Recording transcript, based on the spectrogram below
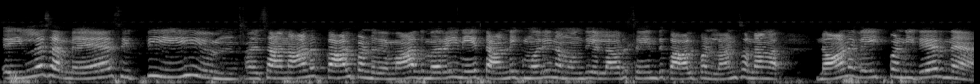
இல்லை சரணே சித்தி ம், நானும் கால் பண்ணுவேம்மா. அது மாதிரி நேற்று அன்னைக்கு மாதிரி நம்ம வந்து எல்லாரும் சேர்ந்து கால் பண்ணலான்னு சொன்னாங்க. நானும் வெயிட் பண்ணிட்டே இருந்தேன்.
